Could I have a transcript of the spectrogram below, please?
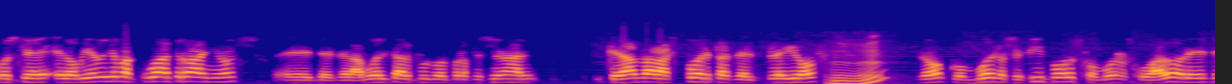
Pues que el Oviedo lleva cuatro años, eh, desde la vuelta al fútbol profesional, quedando a las puertas del playoff. ¿no? Con buenos equipos, con buenos jugadores,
